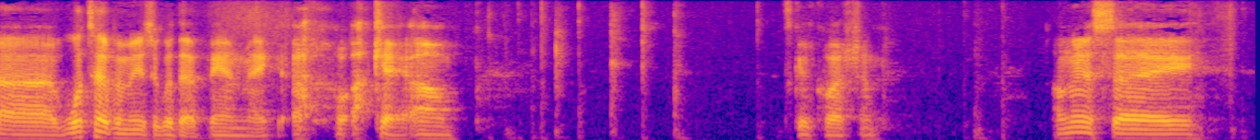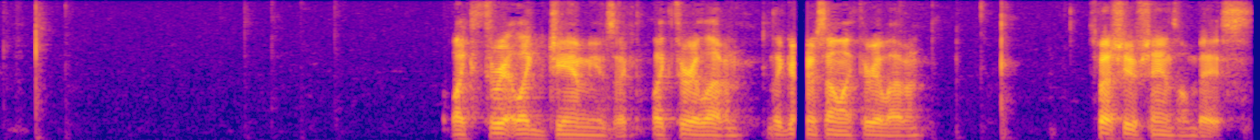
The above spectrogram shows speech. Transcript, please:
Uh, what type of music would that band make? Oh, okay. Um, it's a good question. I'm gonna say like three, like jam music, like 311. They're gonna sound like 311, especially if Shayne's on bass.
